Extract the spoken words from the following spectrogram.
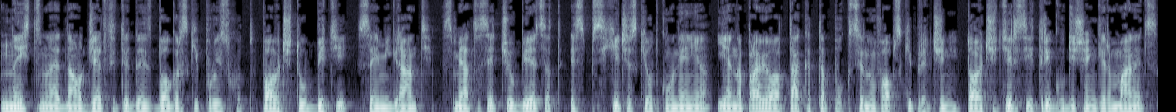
наистина една от жертвите да е с български происход. Повечето убити са иммигранти. Смята се, че убиецът е с психически отклонения и е направил атаката по ксенофобски причини. Той е 43 годишен германец,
